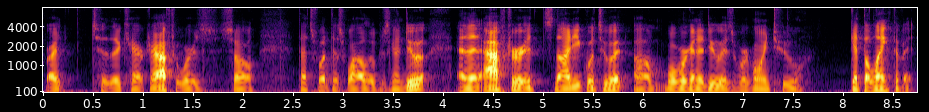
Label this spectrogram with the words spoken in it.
right? To the character afterwards. So that's what this while loop is going to do. And then after it's not equal to it, um, what we're going to do is we're going to get the length of it,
